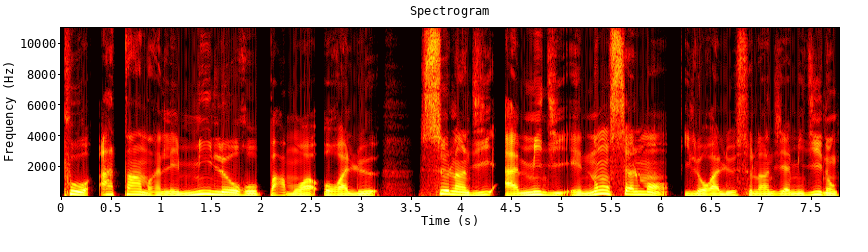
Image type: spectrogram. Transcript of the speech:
pour atteindre les 1000 euros par mois aura lieu ce lundi à midi. Et non seulement il aura lieu ce lundi à midi, donc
